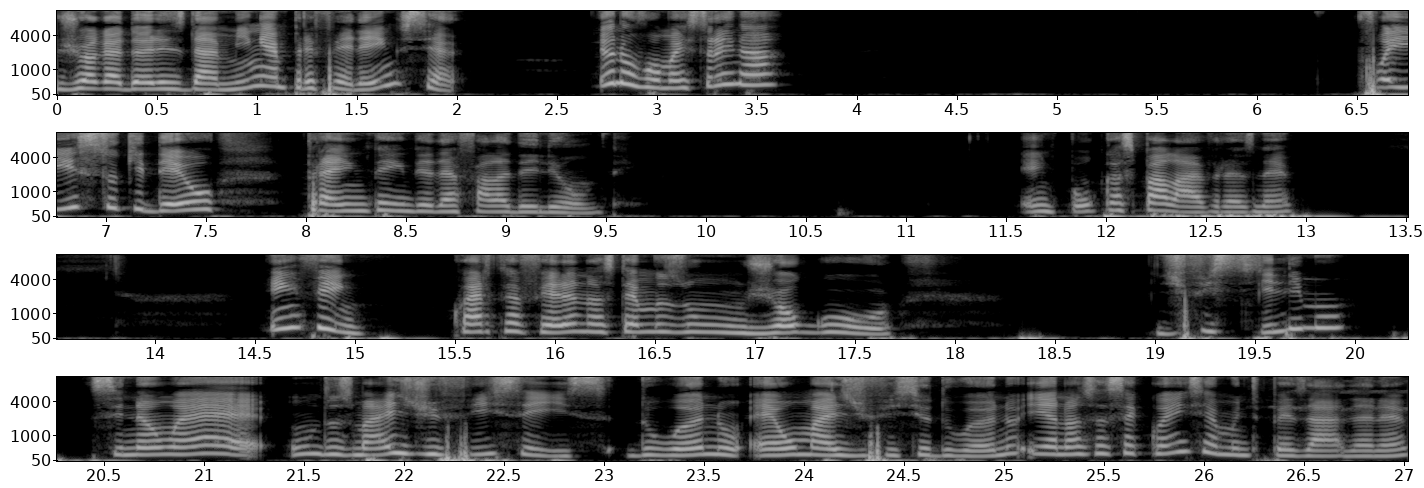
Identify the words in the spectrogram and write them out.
jogadores da minha preferência, eu não vou mais treinar. Foi isso que deu para entender da fala dele ontem em poucas palavras, né? Enfim, quarta-feira nós temos um jogo dificílimo. Se não é um dos mais difíceis do ano, é o mais difícil do ano. E a nossa sequência é muito pesada, né?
